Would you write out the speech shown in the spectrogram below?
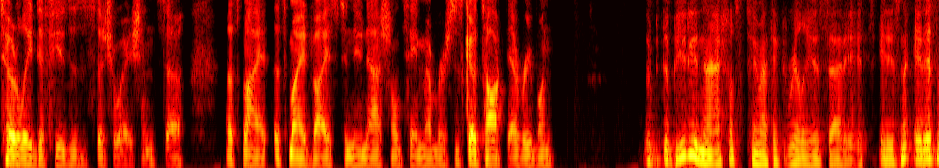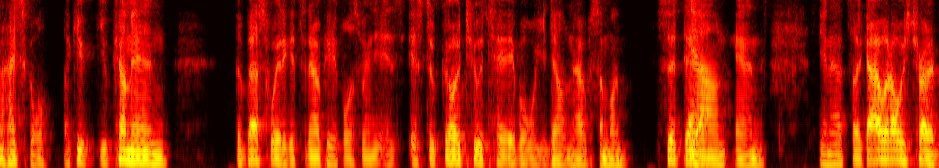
totally diffuses the situation so that's my that's my advice to new national team members just go talk to everyone. The, the beauty of the national team i think really is that it's it isn't it isn't high school. Like you you come in the best way to get to know people is when is is to go to a table where you don't know someone. Sit down yeah. and you know it's like i would always try to,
